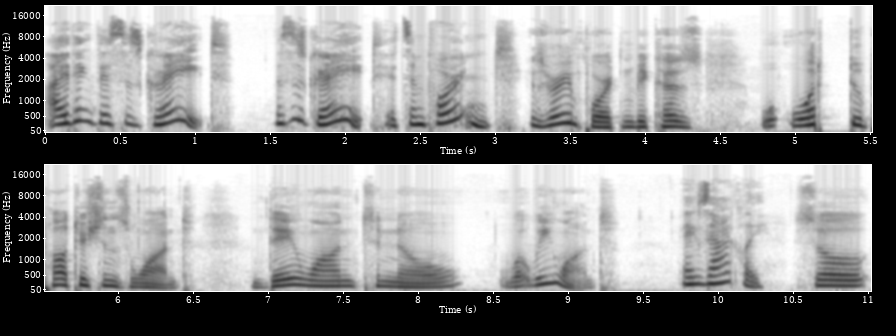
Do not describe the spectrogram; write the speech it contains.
I think this is great. This is great. It's important. It's very important because w- what do politicians want? They want to know what we want. Exactly. So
